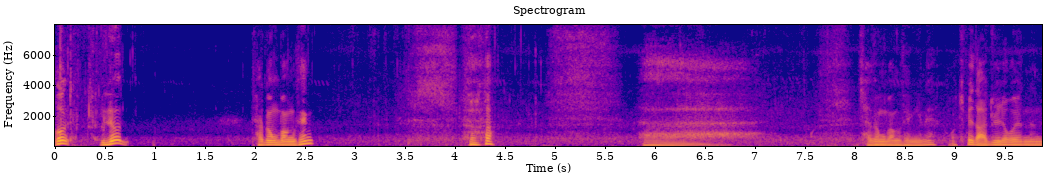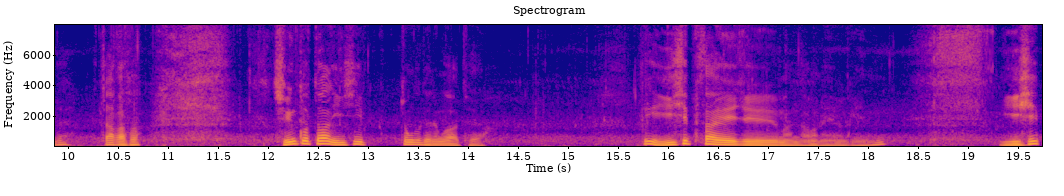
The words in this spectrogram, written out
어, 이런 자동 방생? 아, 자동 방생이네. 어차피 놔주려고 했는데 작아서 지금 것도 한 20 정도 되는 것 같아요. 이게 20 사이즈만 나오네 여긴. 20?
